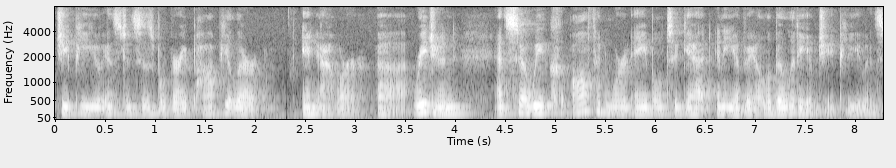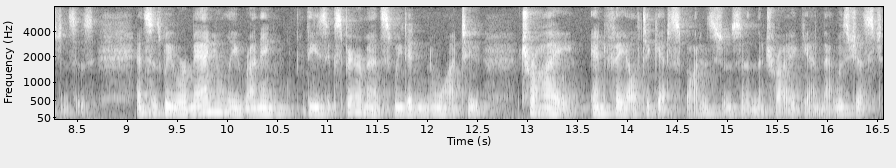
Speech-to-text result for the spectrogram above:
GPU instances were very popular in our uh, region, and so we often weren't able to get any availability of GPU instances. And since we were manually running these experiments, we didn't want to try and fail to get a spot instance and then try again. That was just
